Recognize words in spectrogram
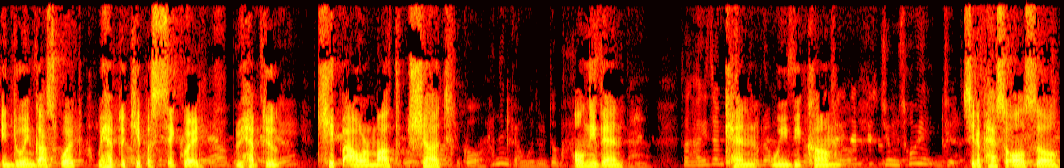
in doing God's work, we have to keep a secret. We have to keep our mouth shut. Only then can we become. See, the Pastor also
